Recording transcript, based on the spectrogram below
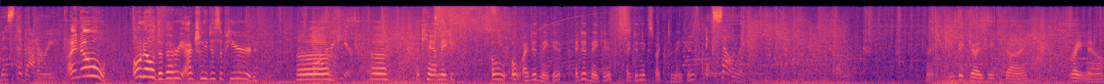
Missed the battery. I know! Oh no, the battery actually disappeared. Uh, Battery here. uh, I can't make it. Oh, oh, I did make it. I did make it. I didn't expect to make it. Accelerate. Alright, you big guys need to die. Right now.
